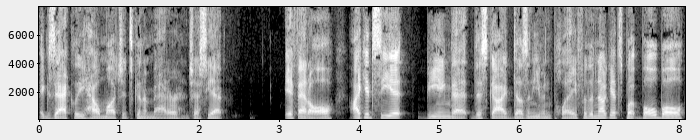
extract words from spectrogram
exactly how much it's going to matter just yet, if at all. I could see it being that this guy doesn't even play for the Nuggets, but Bol Bol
